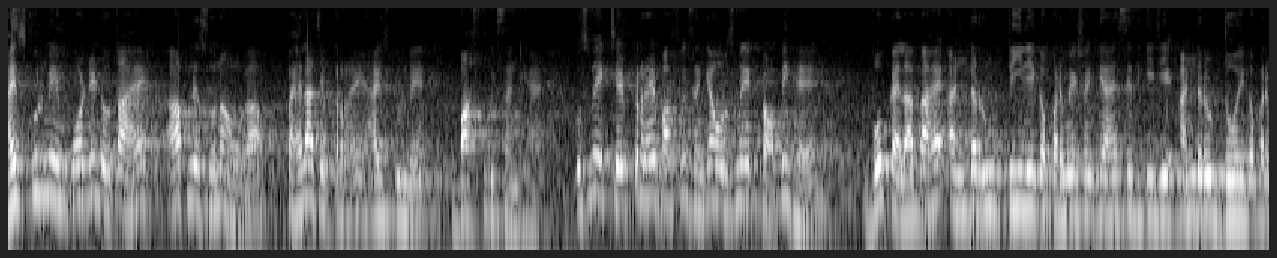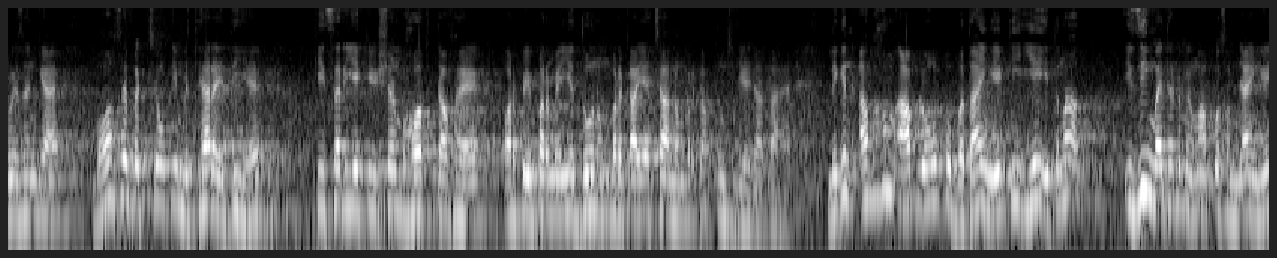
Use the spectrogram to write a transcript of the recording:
हाई स्कूल में इंपॉर्टेंट होता है, आपने सुना होगा, पहला चैप्टर है हाई स्कूल में वास्तविक संख्या उसमें एक चैप्टर है वास्तविक संख्या और उसमें एक टॉपिक है वो कहलाता है अंडर रूट तीन एक अपरमेय संख्या है? सिद्ध कीजिए अंडर रूट दो एक अपरमेय संख्या है? बहुत से बच्चों की मिथ्या रहती है कि सर, ये क्वेश्चन बहुत टफ है और पेपर में ये दो नंबर का या चार नंबर का पूछ लिया जाता है। लेकिन अब हम आप लोगों को बताएँगे कि ये इतना इजी मेथड में हम आपको समझाएँगे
